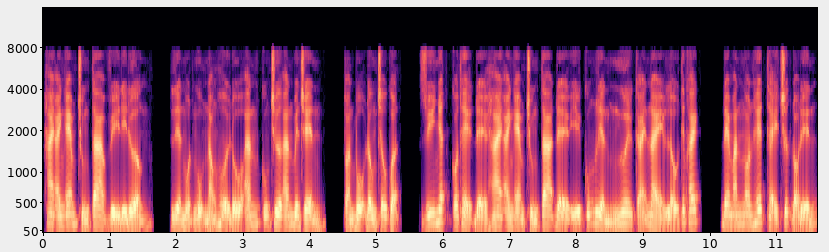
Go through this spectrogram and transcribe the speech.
hai anh em chúng ta vì đi đường, liền một ngụm nóng hổi đồ ăn cũng chưa ăn bên trên, toàn bộ Đông Châu quận, duy nhất có thể để hai anh em chúng ta để ý cũng liền ngươi cái này lầu tiếp khách, đem ăn ngon hết thể trước đó đến.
